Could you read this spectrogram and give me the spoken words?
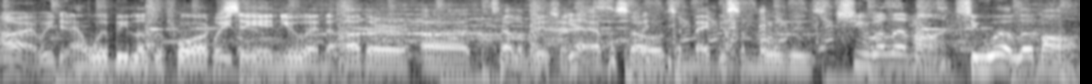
All right, we do, and we'll be looking forward to seeing you in the other uh, television Yes. episodes and maybe some movies. She will live on. She will live on.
